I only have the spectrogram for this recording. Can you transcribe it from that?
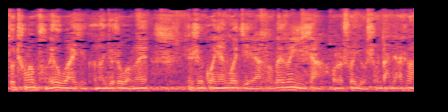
都成了朋友关系，可能就是我们就是过年过节啊，慰问一下，或者说有时候大家说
